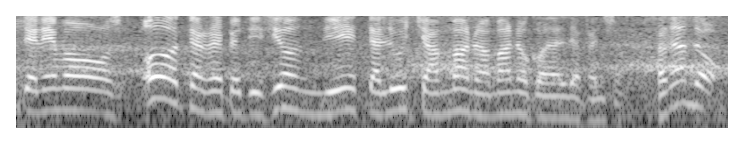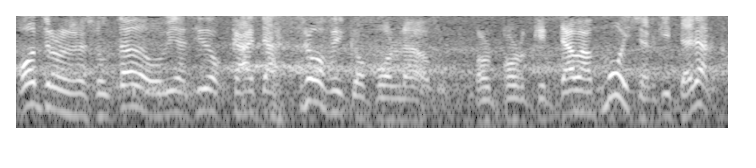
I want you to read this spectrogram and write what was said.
Tenemos otra repetición de esta lucha mano a mano con el defensor. Fernando, otro resultado hubiera sido catastrófico por la, por- porque estaba muy cerquita del arco.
